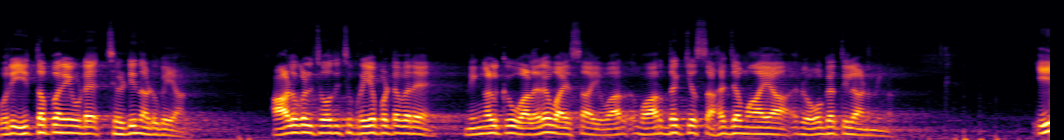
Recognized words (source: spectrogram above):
ഒരു ഈത്തപ്പനയുടെ ചെടി നടുകയാണ്. ആളുകൾ ചോദിച്ചു പ്രിയപ്പെട്ടവരെ നിങ്ങൾക്ക് വളരെ വയസ്സായി. വാർ വാർദ്ധക്യ സഹജമായ രോഗത്തിലാണ് നിങ്ങൾ. ഈ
